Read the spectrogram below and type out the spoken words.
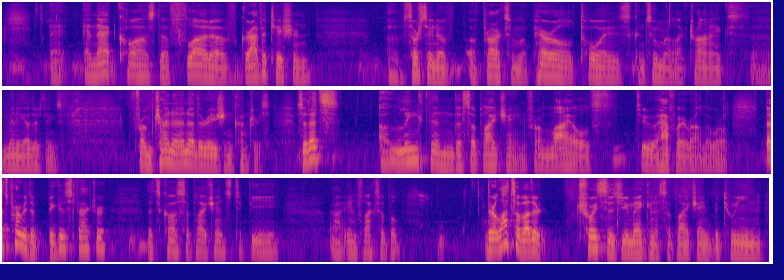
And that caused a flood of gravitation, of sourcing of, of products from apparel, toys, consumer electronics, uh, many other things, from China and other Asian countries. So that's uh, lengthen the supply chain from miles to halfway around the world. That's probably the biggest factor that's caused supply chains to be uh, inflexible. There are lots of other choices you make in a supply chain between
